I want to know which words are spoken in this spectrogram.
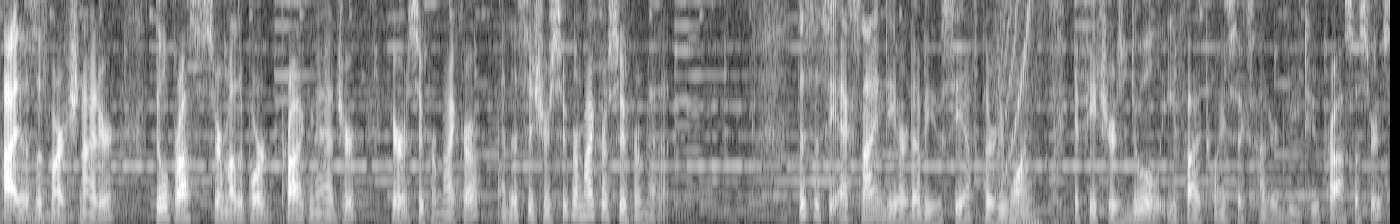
Hi, this is Mark Schneider, dual processor motherboard product manager here at Supermicro, and this is your Supermicro Super Minute. This is the X9 DRW CF31. It features dual E5 2600 V2 processors,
